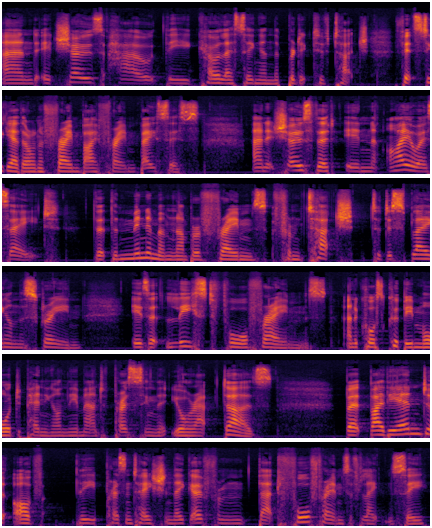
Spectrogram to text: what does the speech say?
and it shows how the coalescing and the predictive touch fits together on a frame by frame basis. And it shows that in iOS 8, that the minimum number of frames from touch to displaying on the screen is at least four frames, and of course could be more depending on the amount of processing that your app does. But by the end of the presentation, they go from that four frames of latency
